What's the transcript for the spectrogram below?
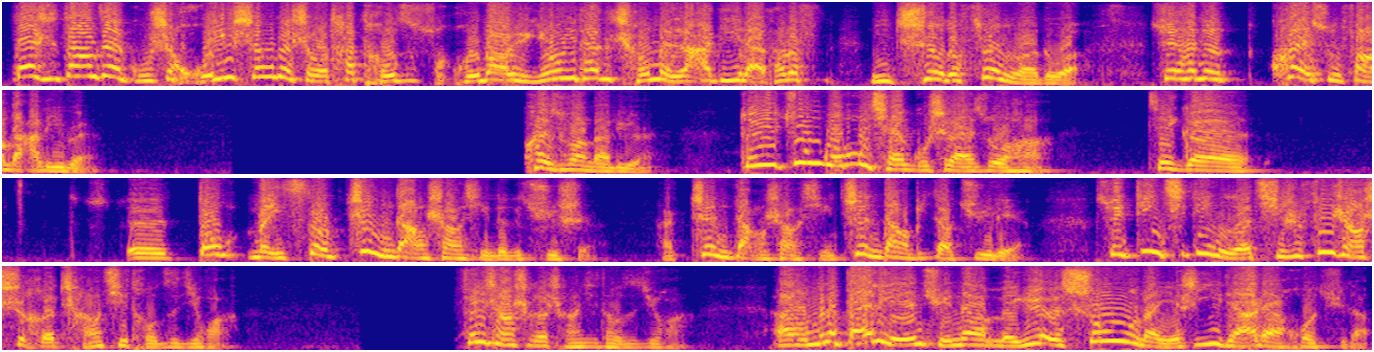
但是当在股市回升的时候，它投资回报率由于它的成本拉低了，它的你持有的份额多，所以它就快速放大利润，快速放大利润。对于中国目前股市来说，哈，这个呃都每次都震荡上行这个趋势啊，震荡上行，震荡比较剧烈，所以定期定额其实非常适合长期投资计划，非常适合长期投资计划啊。我们的白领人群呢，每个月的收入呢也是一点点获取的。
